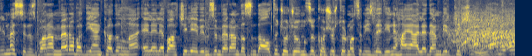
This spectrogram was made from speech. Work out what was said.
bilmezsiniz bana merhaba diyen kadınla el ele bahçeli evimizin verandasında altı çocuğumuzun koşuşturmasını izlediğini hayal eden bir kişiyim. Yani o...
